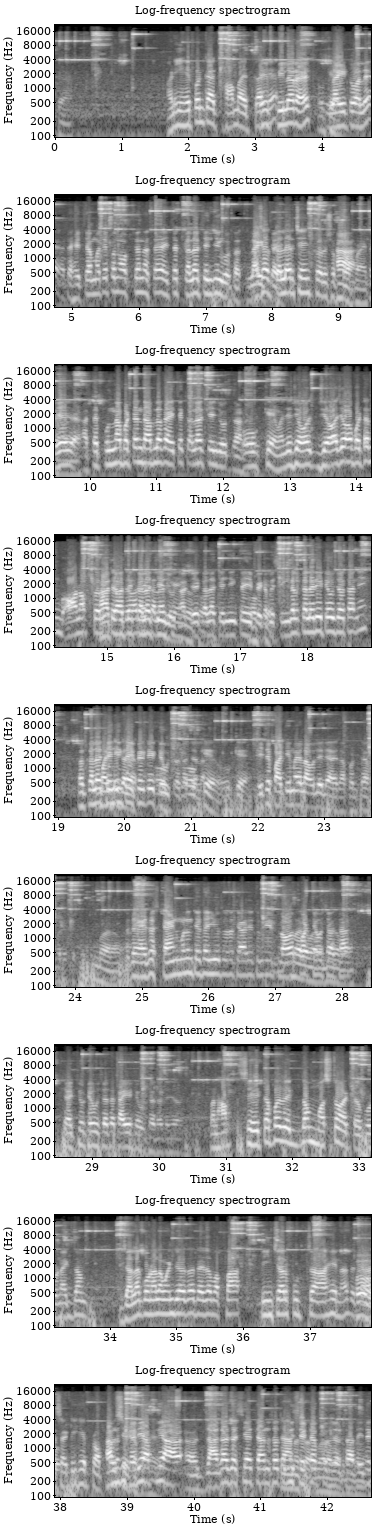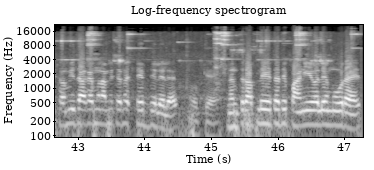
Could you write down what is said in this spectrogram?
आणि हे पण काय खांब आहेत का हे? पिलर आहेत. लाइट वाले आता ह्याच्यामध्ये पण ऑप्शन असं आहे ह्याच्यात कलर चेंजिंग होतात लाइट कलर चेंज करू शकतो आपण याच्यामध्ये. आता पुन्हा बटन दाबलं का याचे कलर चेंज होत. ओके म्हणजे जेव्हा जेव्हा जेव्हा बटन ऑन ऑफ करू हा तेव्हा ते कलर चेंज होतात ते होतो. कलर चेंजिंगचा इफेक्ट ओके. सिंगल कलरही ठेवू शकता आणि कलर चेंजिंगचा. इफेक्टही ठेवू शकता त्याला ओके ओके इथे पाठीमागे लावलेले आहेत आपण त्यामध्ये बरोबर आता ॲज अ स्टँड म्हणून त्याचा यूज होतो त्यामध्ये तुम्ही फ्लॉवर पॉट ठेवू शकता बरोबर. स्टॅच्यू ठेवू शकता काही ठेवू शकता त्याच्यावर पण हा सेटअपच एकदम मस्त वाटतं. पूर्ण एकदम ज्याला कोणाला म्हणजे आता त्याचा बाप्पा तीन चार फूटचा आहे ना तर हो. त्यासाठी हे हा प्रॉपर म्हणजे घरी आपली आ, जागा जशी आहे त्यानुसार तुम्ही त्यानुसार, सेटअप करू बरोबर, शकता. आता. इथे कमी जागा आहे म्हणून आम्ही त्यांना स्टेप दिलेले आहेत. ओके. नंतर आपले येतात ते पाणीवाले मोर आहेत.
